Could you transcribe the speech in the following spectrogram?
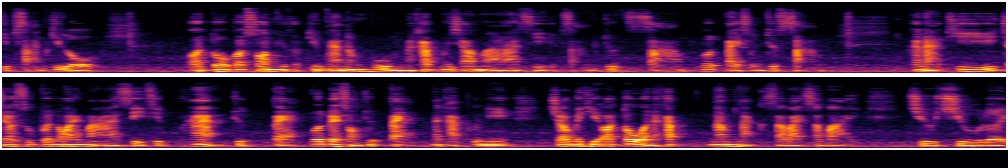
43 กิโลออโต้ก็ซ้อมอยู่กับทีมงานน้องบูมนะครับเมื่อเช้ามา 43.3 ลดไป 0.3 ขณะที่เจ้าซูเปอร์น้อยมา 45.8 ลดไป 2.8 นะครับคู่นี้ชอบไปที่ออโต้นะครับน้ำหนักสบายๆ ชิวๆเลย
